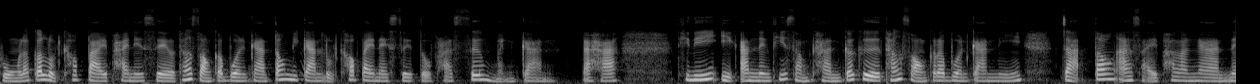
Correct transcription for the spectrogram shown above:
ถุงแล้วก็หลุดเข้าไปภายในเซลล์ ทั้งสองกระบวนการต้องมีการหลุดเข้าไปในไซโตพลาสมเหมือนกันนะคะ ทีนี้อีกอันหนึ่งที่สำคัญก็คือทั้งสองกระบวนการนี้ จะต้องอาศัยพลังงานใน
